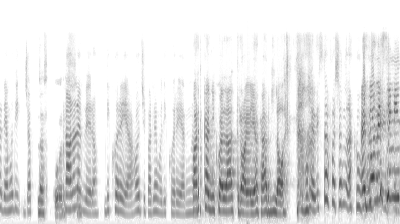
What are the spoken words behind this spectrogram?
Parliamo di Giappone. No, non è vero, di Corea. Oggi parliamo di Corea. non- Porca di quella troia, Carlotta. Cioè, vi sto facendo la È confusione. come se mi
